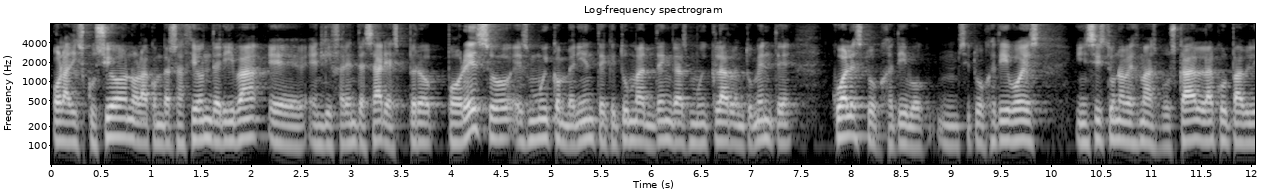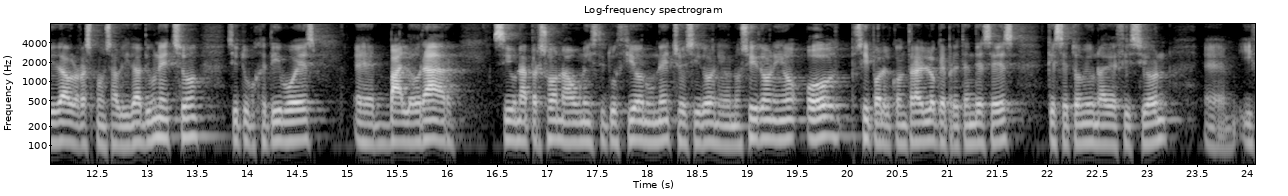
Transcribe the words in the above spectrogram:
o la discusión o la conversación deriva eh, en diferentes áreas, pero por eso es muy conveniente que tú mantengas muy claro en tu mente cuál es tu objetivo. Mm, si tu objetivo es, insisto una vez más, buscar la culpabilidad o la responsabilidad de un hecho, si tu objetivo es eh, valorar si una persona o una institución, un hecho es idóneo o no es idóneo, o si por el contrario lo que pretendes es que se tome una decisión eh, y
